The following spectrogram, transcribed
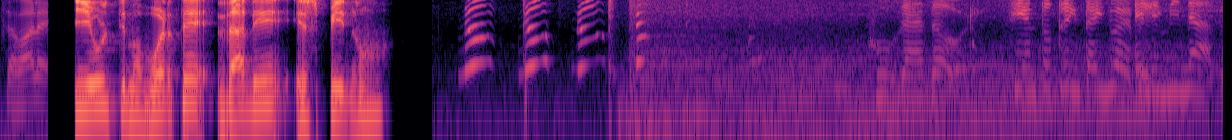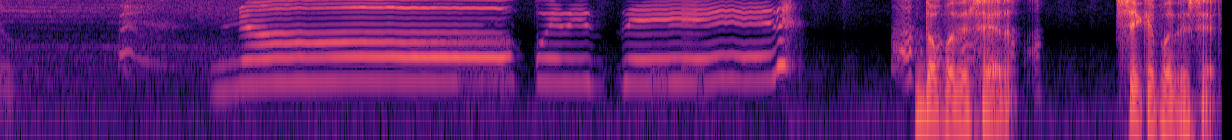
Chavales. Y última muerte, Dani Espino. Jugador 139. Eliminado. ¡No! ¡Puede ser! No puede ser. Sí que puede ser.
